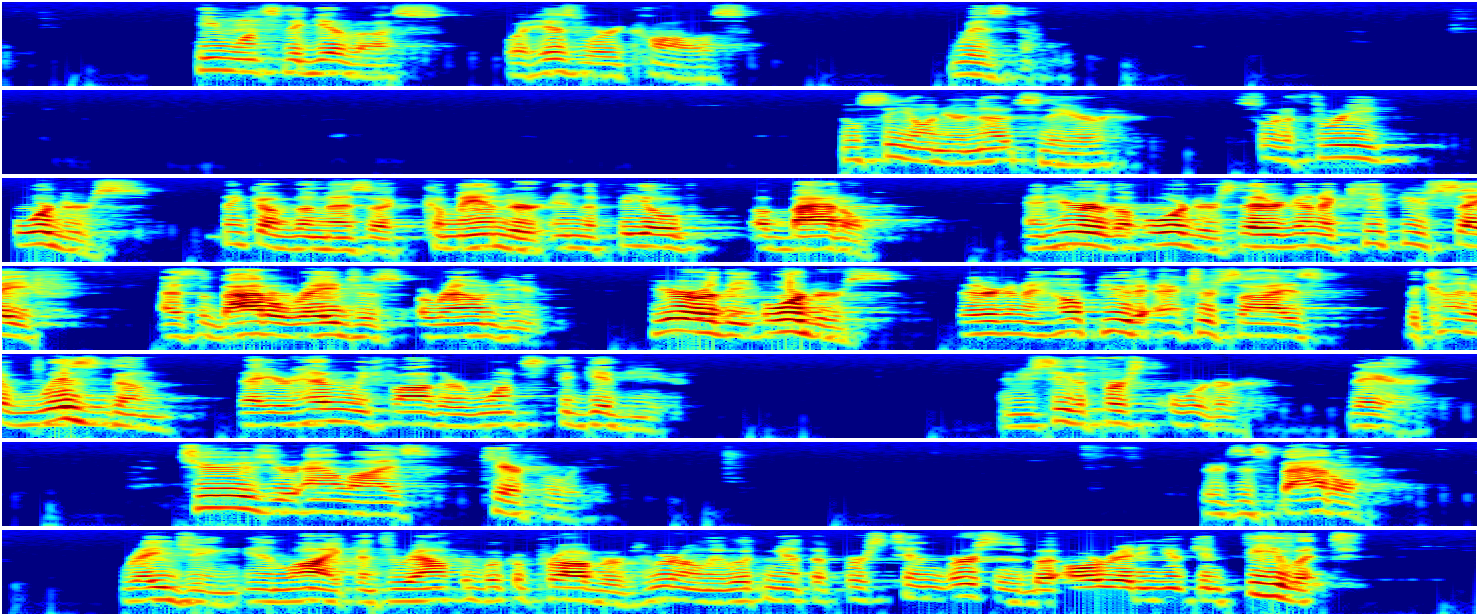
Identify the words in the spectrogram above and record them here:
He wants to give us what His Word calls wisdom. You'll see on your notes there sort of three orders. Think of them as a commander in the field of battle. And here are the orders that are going to keep you safe as the battle rages around you. Here are the orders that are going to help you to exercise the kind of wisdom that your Heavenly Father wants to give you. And you see the first order there. Choose your allies carefully. There's this battle raging in life and throughout the book of Proverbs. We're only looking at the first 10 verses, but already you can feel it.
